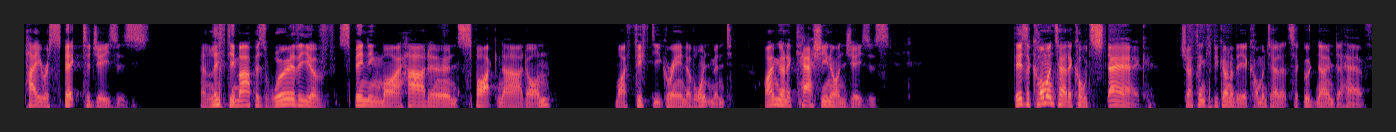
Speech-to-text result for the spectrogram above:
pay respect to Jesus and lift him up as worthy of spending my hard earned spikenard on, my 50 grand of ointment, I'm going to cash in on Jesus. There's a commentator called Stagg, which I think if you're going to be a commentator, it's a good name to have.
